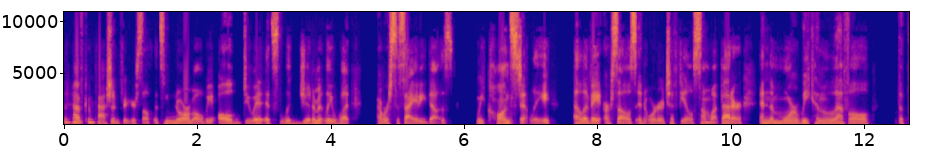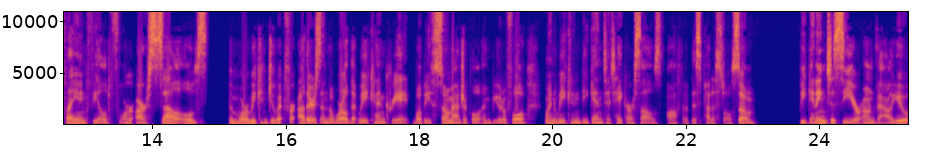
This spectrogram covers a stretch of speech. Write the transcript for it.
and have compassion for yourself. It's normal. We all do it. It's legitimately what our society does. We constantly elevate ourselves in order to feel somewhat better. And the more we can level the playing field for ourselves, the more we can do it for others and the world that we can create will be so magical and beautiful when we can begin to take ourselves off of this pedestal. So beginning to see your own value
